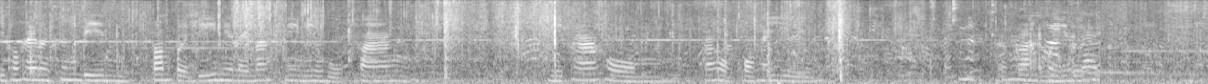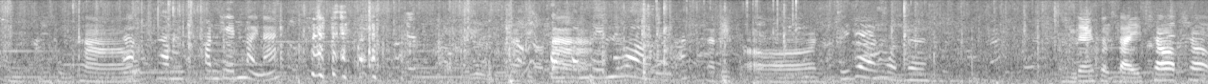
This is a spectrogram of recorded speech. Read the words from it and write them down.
ที่เขาให้มันเครื่องบินป้อมเปิดดีมีอะไรบ้างนี่มีหูฟัง มีผ้าห่มผ้าห่มคงให้ยืม แล้วก็อันนี้ด้วยมีถุงเท้าทำคอนเทนต์หน่อยนะผ้าปิดตาทำคอนเทนต์ให้พ่อหน่อยนะผ้าดิบออนสีแดงหมดเลยแดงสดใสชอบชอบ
